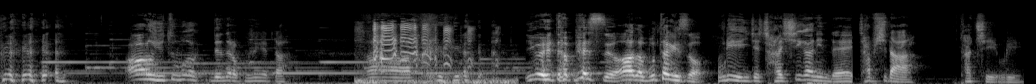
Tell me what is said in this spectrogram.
아 유튜브가 내느라 고생했다. 아. 이거 일단 패스. 아 나 못하겠어. 우리 이제 잘 시간인데 잡시다. 같이 우리.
